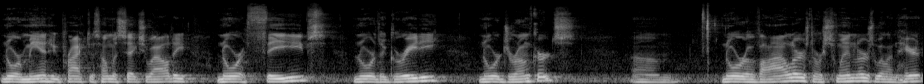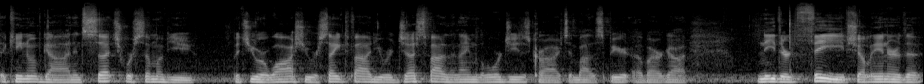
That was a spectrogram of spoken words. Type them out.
nor men who practice homosexuality, nor thieves, nor the greedy, nor drunkards, um, nor revilers, nor swindlers will inherit the kingdom of God. And such were some of you. But you were washed, you were sanctified, you were justified in the name of the Lord Jesus Christ and by the Spirit of our God neither thieves shall enter the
